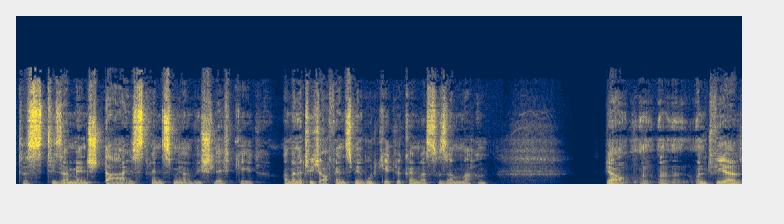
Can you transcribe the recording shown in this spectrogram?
dass dieser Mensch da ist, wenn es mir irgendwie schlecht geht. Aber natürlich auch, wenn es mir gut geht. Wir können was zusammen machen. Ja, und, und, und wir,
